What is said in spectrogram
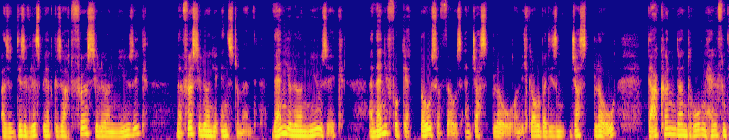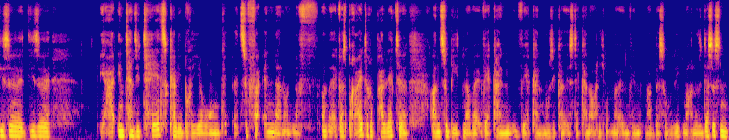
also Dizzy Gillespie hat gesagt, first you learn music, no, first you learn your instrument, then you learn music, and then you forget both of those and just blow. Und ich glaube, bei diesem just blow, da können dann Drogen helfen, diese, diese, ja, Intensitätskalibrierung äh, zu verändern und eine, und eine etwas breitere Palette anzubieten. Aber wer kein, wer kein Musiker ist, der kann auch nicht mit mal irgendwie mit mal bessere Musik machen. Also das ist ein,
